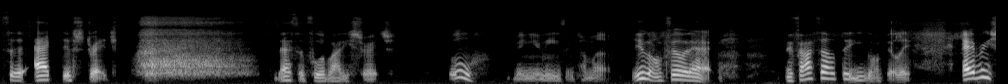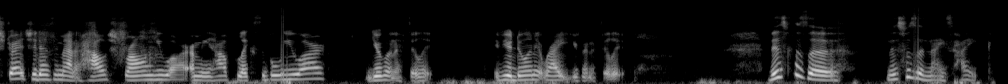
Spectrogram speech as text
It's an active stretch. That's a full body stretch. Ooh, bend your knees and come up. You're gonna feel that. If I felt it, you're gonna feel it. Every stretch, it doesn't matter how strong you are, I mean how flexible you are, you're gonna feel it. If you're doing it right, you're gonna feel it. This was a this was a nice hike.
